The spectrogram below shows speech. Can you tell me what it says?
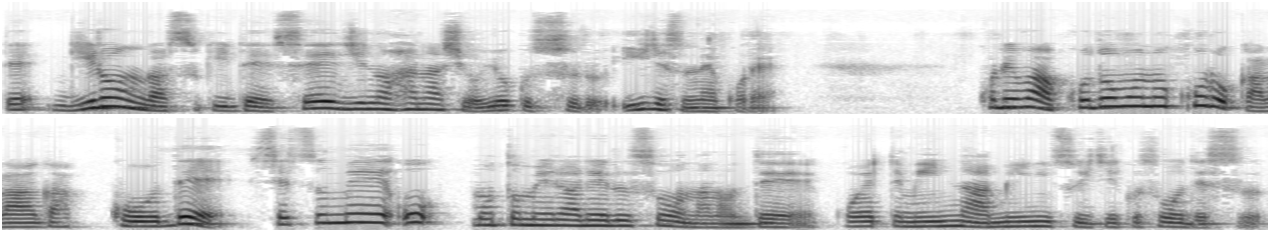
で、議論が好きで政治の話をよくする。いいですね、これ。これは子供の頃から学校で説明を求められるそうなので、こうやってみんな身についていくそうです。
